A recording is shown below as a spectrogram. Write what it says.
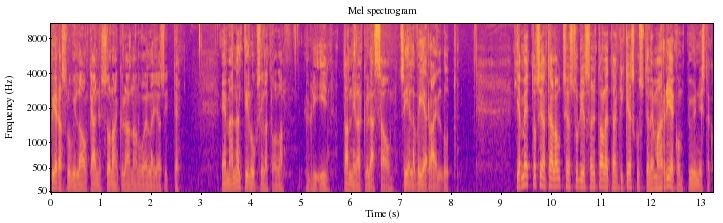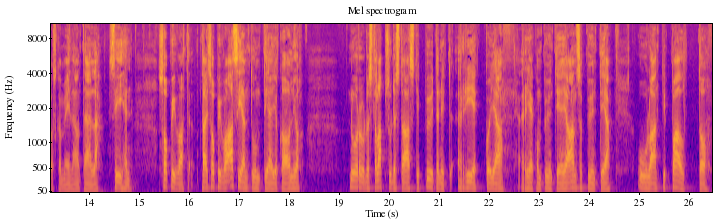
vierasluvilla on käynyt Sodankylän alueella ja sitten emännän tiluksilla tuolla yli Tannilan kylässä on siellä vieraillut. Ja me tosiaan täällä Utsion studiossa nyt aletaankin keskustelemaan riekon pyynnistä, koska meillä on täällä siihen sopivat, tai sopiva asiantuntija, joka on jo nuoruudesta, lapsuudesta asti pyytänyt riekkoja, riekon pyyntiä ja ansapyyntiä. Uula Antti Paltto,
